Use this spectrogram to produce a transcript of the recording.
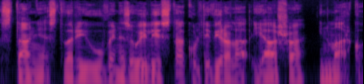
Stanje stvari v Venezueli sta kultivirala Jaša in Marko.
